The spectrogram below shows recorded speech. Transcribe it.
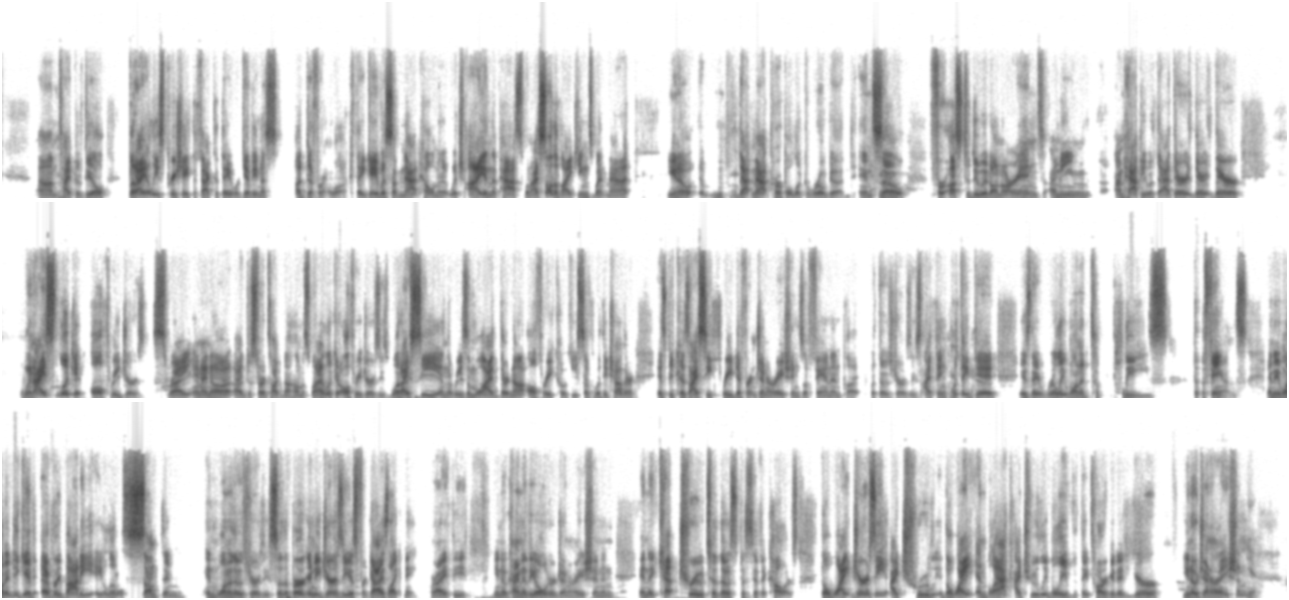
um, mm-hmm. type of deal. But I at least appreciate the fact that they were giving us a different look. They gave us a matte helmet, which I, in the past, when I saw the Vikings went matte, you know, that matte purple looked real good. And so mm-hmm. for us to do it on our end, I mean, I'm happy with that. They're, they're, they're, when I look at all three jerseys, right, and I know I, just started talking about helmets. When I look at all three jerseys, what I see and the reason why they're not all three cohesive with each other is because I see three different generations of fan input with those jerseys. I think what they did is they really wanted to please the fans and they wanted to give everybody a little something in one of those jerseys. So the burgundy jersey is for guys like me, right? The you know kind of the older generation and and they kept true to those specific colors. The white jersey, I truly, the white and black, I truly believe that they targeted your, you know, generation. Yeah.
